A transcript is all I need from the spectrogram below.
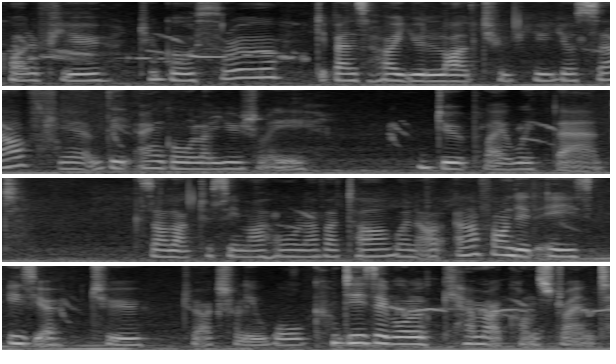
quite a few to go through. Depends how you like to view yourself. Yeah the angle I usually do play with that. Because I like to see my whole avatar when I, and I found it is easier to to actually walk. Disable camera constraint.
